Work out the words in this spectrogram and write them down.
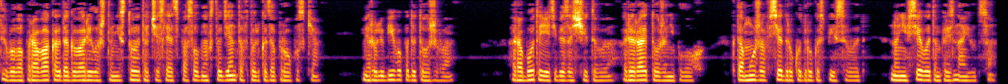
Ты была права, когда говорила, что не стоит отчислять способных студентов только за пропуски. Миролюбиво подытоживаю. Работы я тебе засчитываю, рерай тоже неплох. К тому же все друг у друга списывают, но не все в этом признаются.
